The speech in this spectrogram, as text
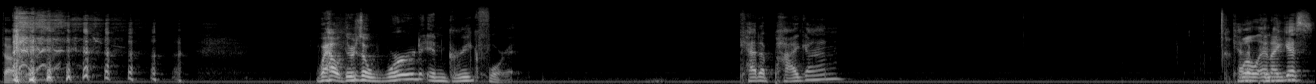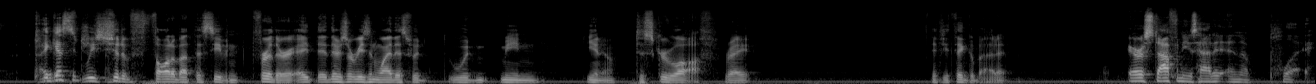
Thought it. Wow, there's a word in Greek for it. Catapygon? well, and I guess I guess we should have thought about this even further. It, there's a reason why this would would mean, you know, to screw off, right? If you think about it. Aristophanes had it in a play.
